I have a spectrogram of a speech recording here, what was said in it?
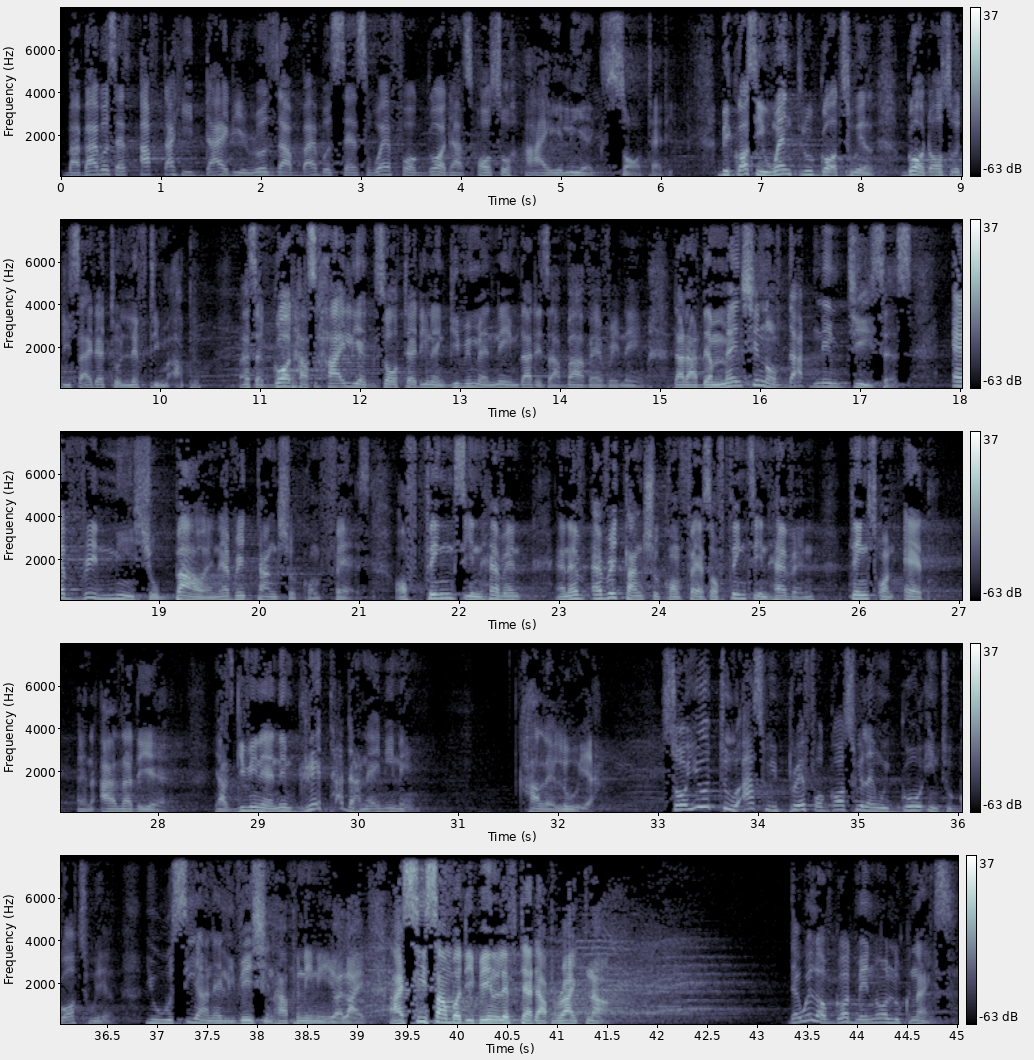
But Bible says after he died, he rose up. Bible says, wherefore God has also highly exalted him. Because he went through God's will, God also decided to lift him up. I said, God has highly exalted him and given him a name that is above every name. That at the mention of that name, Jesus, every knee should bow and every tongue should confess of things in heaven, and ev- every tongue should confess of things in heaven, things on earth, and under the earth. He has given a name greater than any name. Hallelujah. So, you too, as we pray for God's will and we go into God's will, you will see an elevation happening in your life. I see somebody being lifted up right now. The will of God may not look nice.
